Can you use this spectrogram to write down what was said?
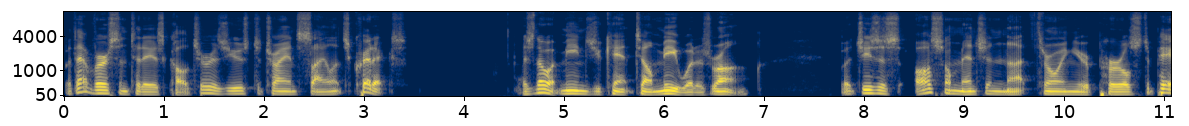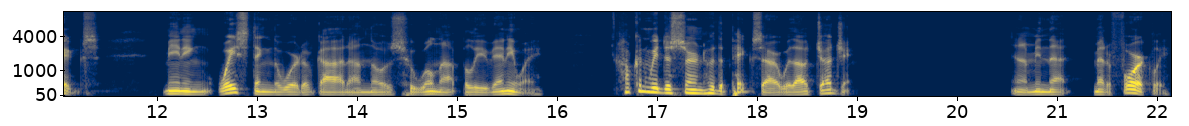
But that verse in today's culture is used to try and silence critics as though it means you can't tell me what is wrong. But Jesus also mentioned not throwing your pearls to pigs, meaning wasting the word of God on those who will not believe anyway. How can we discern who the pigs are without judging? And I mean that metaphorically.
